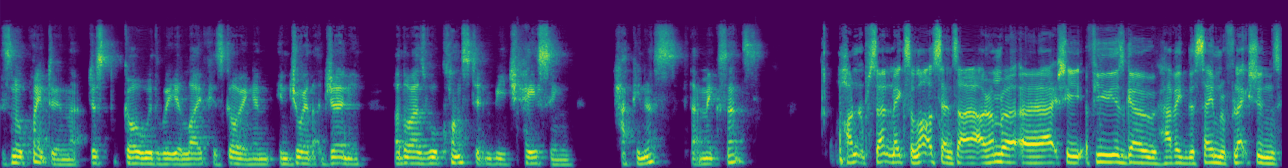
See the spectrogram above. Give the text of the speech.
There's no point doing that. Just go with where your life is going and enjoy that journey. Otherwise, we'll constantly be chasing happiness, if that makes sense. 100% makes a lot of sense. I, I remember uh, actually a few years ago having the same reflections.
